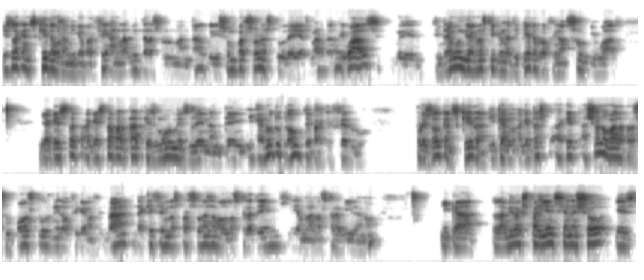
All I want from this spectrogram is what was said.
és la que ens queda una mica per fer en l'àmbit de la salut mental. Vull dir, som persones, tu deies, Marta, no? iguals, tindrem un diagnòstic i una etiqueta, però al final som iguals. I aquesta, aquest apartat que és molt més lent, entenc, i que no tothom té per què fer-lo, però és el que ens queda. I que aquest, aquest, això no va de pressupostos ni d'on fiquem, va de què fem les persones amb el nostre temps i amb la nostra vida. No? I que la meva experiència en això és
